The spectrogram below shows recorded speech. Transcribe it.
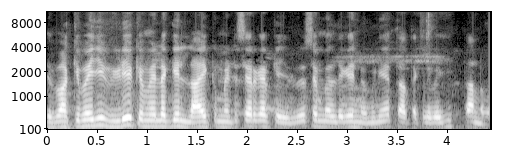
ਤੇ ਬਾਕੀ ਬਾਈ ਜੀ ਵੀਡੀਓ ਕਿਵੇਂ ਲੱਗੇ? ਲਾਈਕ ਕਮੈਂਟ ਸ਼ੇਅਰ ਕਰਕੇ ਜਰੂਰ ਸੇ ਮਿਲਦੇ ਕਿਸੇ ਨਵੀਂ ਤਦ ਤੱਕ ਲਈ ਬਾਈ ਜੀ, ਧੰਨਵਾਦ।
